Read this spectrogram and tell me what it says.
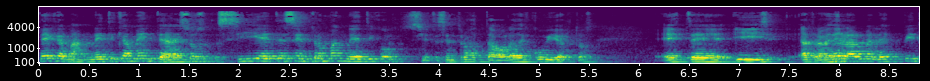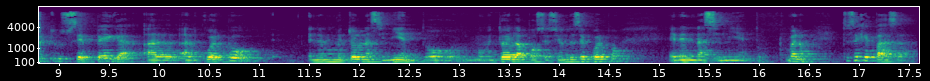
pega magnéticamente a esos siete centros magnéticos, siete centros hasta ahora descubiertos, este, y a través del alma el espíritu se pega al, al cuerpo en el momento del nacimiento, o en el momento de la posesión de ese cuerpo, en el nacimiento. Bueno, entonces, ¿qué pasa?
